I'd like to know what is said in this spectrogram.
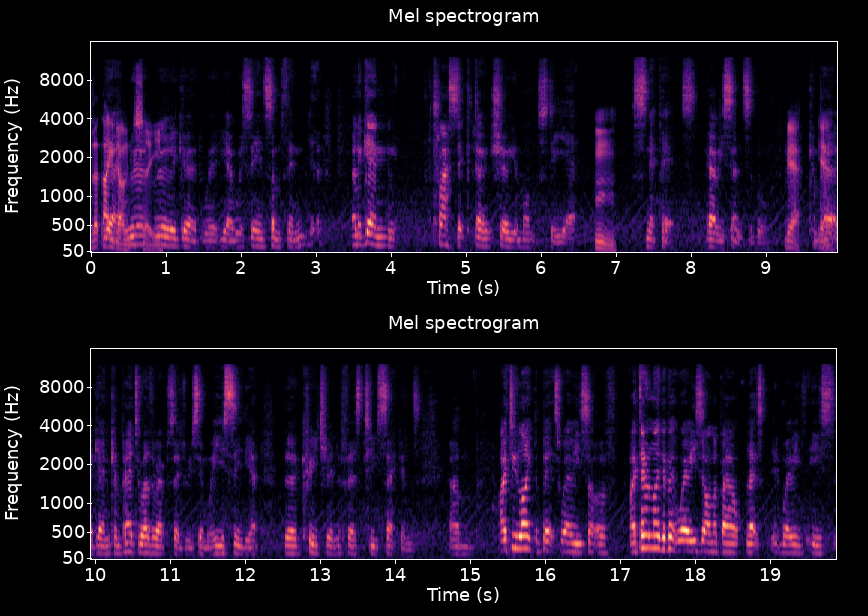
that they yeah, don't re- see. Really good. We're, yeah, we're seeing something. And again, classic. Don't show your monster yet. Mm. Snippets, very sensible. Yeah, Compare, yeah, Again, compared to other episodes we've seen, where you see the the creature in the first two seconds. Um, I do like the bits where he's sort of. I don't like the bit where he's on about let's where he, he's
